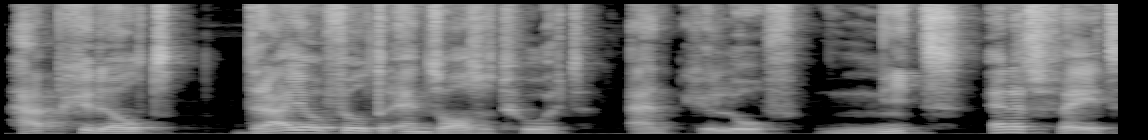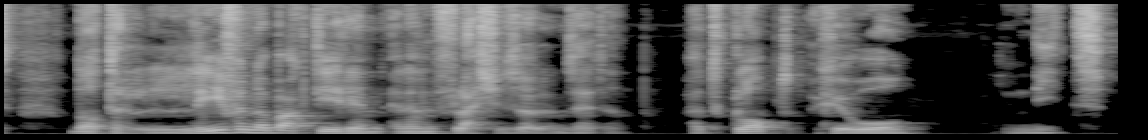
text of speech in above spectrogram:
Heb geduld, draai jouw filter in zoals het hoort en geloof niet in het feit dat er levende bacteriën in een flesje zouden zitten. Het klopt gewoon niet.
